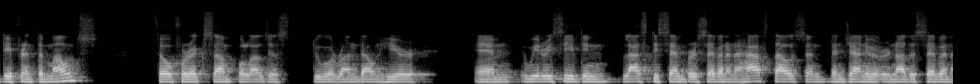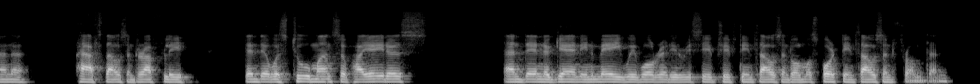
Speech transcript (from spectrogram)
different amounts. So, for example, I'll just do a rundown here um, we received in last December seven and a half thousand, then January another seven and a half thousand roughly. Then there was two months of hiatus, and then again in May we've already received fifteen thousand, almost fourteen thousand from them.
